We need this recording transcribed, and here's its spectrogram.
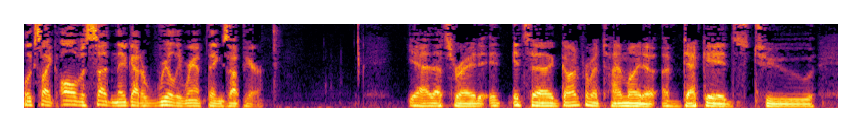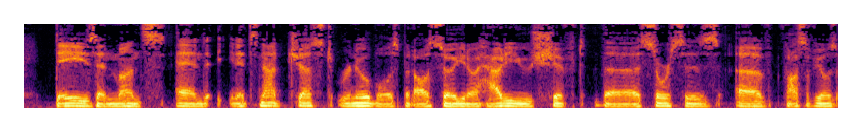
looks like all of a sudden they've got to really ramp things up here. Yeah, that's right. It, it's uh, gone from a timeline of, of, decades to days and months, and it's not just renewables, but also, you know, how do you shift the sources of fossil fuels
